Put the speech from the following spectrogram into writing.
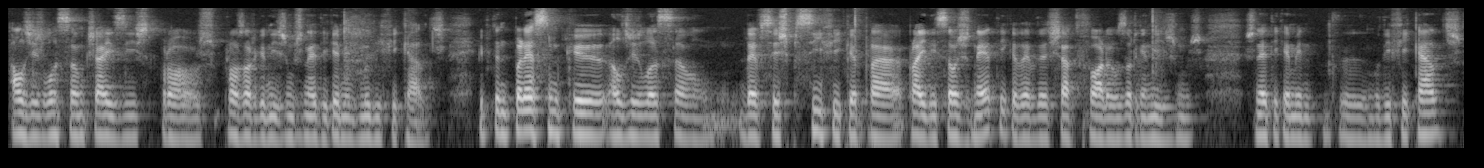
à legislação que já existe para os, para os organismos geneticamente modificados. E, portanto, parece-me que a legislação deve ser específica para, para a edição genética, deve deixar de fora os organismos geneticamente modificados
